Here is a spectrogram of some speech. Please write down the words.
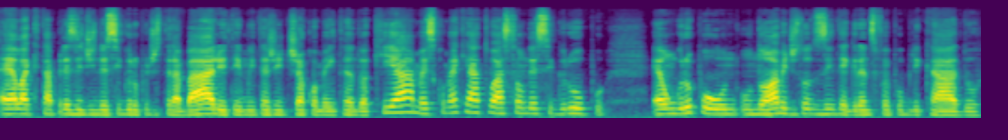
ela que está presidindo esse grupo de trabalho, e tem muita gente já comentando aqui, ah, mas como é que é a atuação desse grupo? É um grupo, o, nome de todos os integrantes foi publicado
